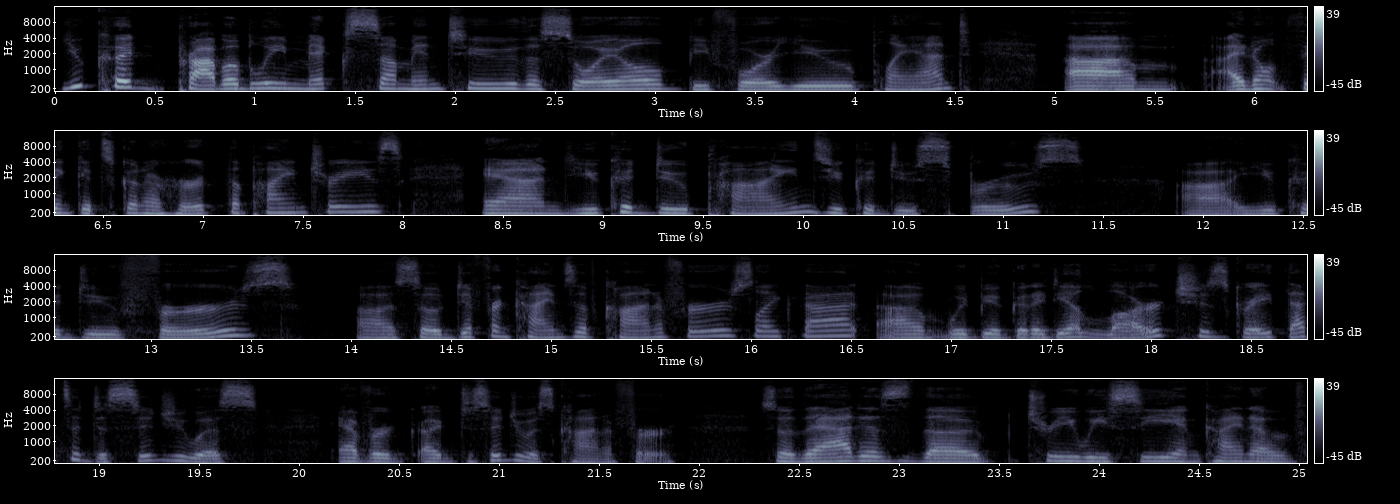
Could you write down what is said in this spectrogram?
you could probably mix some into the soil before you plant. Um, I don't think it's going to hurt the pine trees. And you could do pines, you could do spruce, uh, you could do firs. Uh, so different kinds of conifers like that um, would be a good idea. Larch is great. That's a deciduous ever a deciduous conifer. So that is the tree we see in kind of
